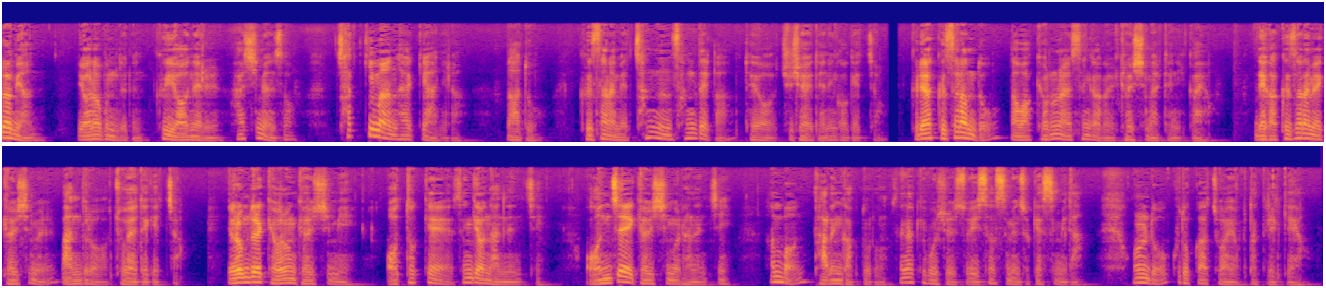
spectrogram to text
그러면 여러분들은 그 연애를 하시면서 찾기만 할 게 아니라 나도 그 사람의 찾는 상대가 되어 주셔야 되는 거겠죠. 그래야 그 사람도 나와 결혼할 생각을 결심할 테니까요. 내가 그 사람의 결심을 만들어 줘야 되겠죠. 여러분들의 결혼 결심이 어떻게 생겨났는지 언제 결심을 하는지 한번 다른 각도로 생각해 보실 수 있었으면 좋겠습니다. 오늘도 구독과 좋아요 부탁드릴게요.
